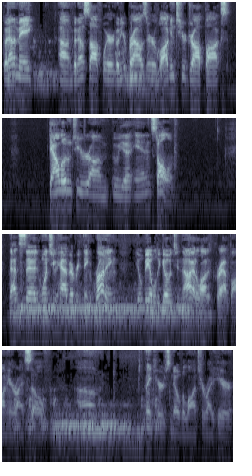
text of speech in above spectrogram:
Go down to Make, um, go down to Software, go to your browser, log into your Dropbox, download them to your um, Ouya, and install them. That said, once you have everything running, you'll be able to go to, now I got a lot of crap on here myself. Um, I think here's Nova Launcher right here.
